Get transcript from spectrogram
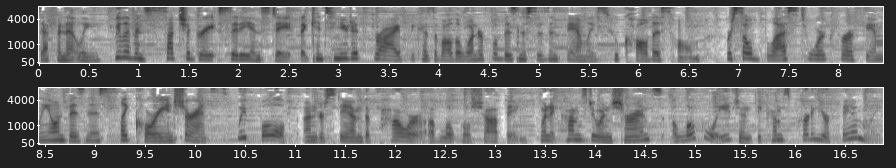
Definitely. We live in such a great city and state that continue to thrive because of all the wonderful businesses and families who call this home. We're so blessed to work for a family owned business like Kouri Insurance. We both understand the power of local shopping. When it comes to insurance, a local agent becomes part of your family.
